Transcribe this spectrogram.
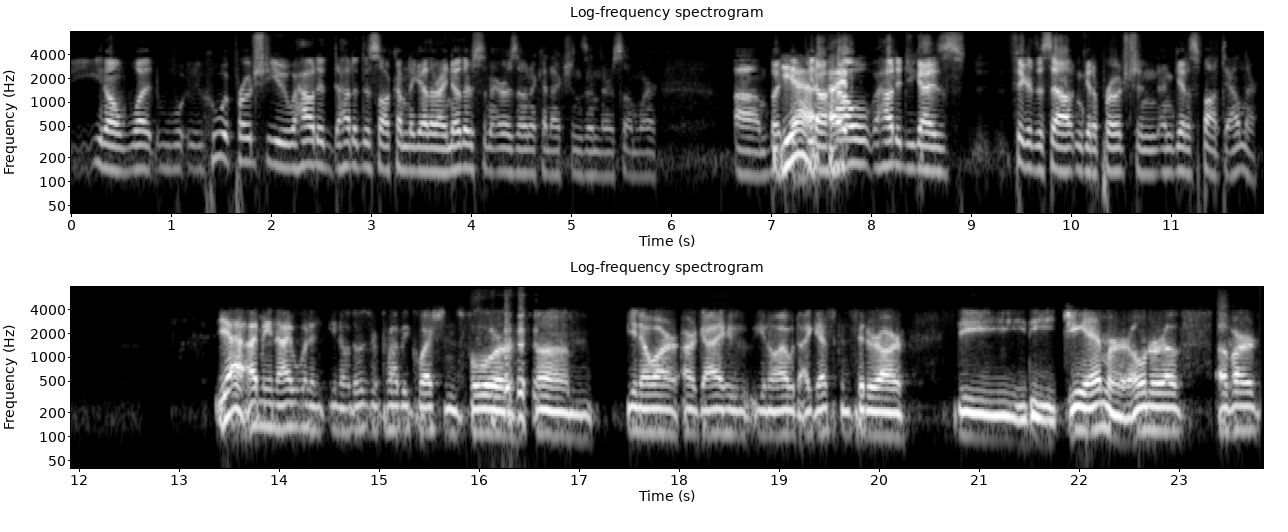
You know, what who approached you? How did how did this all come together? I know there's some Arizona connections in there somewhere. Um, but yeah, you know, how I, how did you guys figure this out and get approached and, and get a spot down there? Yeah, I mean, I wouldn't. You know, those are probably questions for um, you know, our our guy who you know I would I guess consider our the the GM or owner of of our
